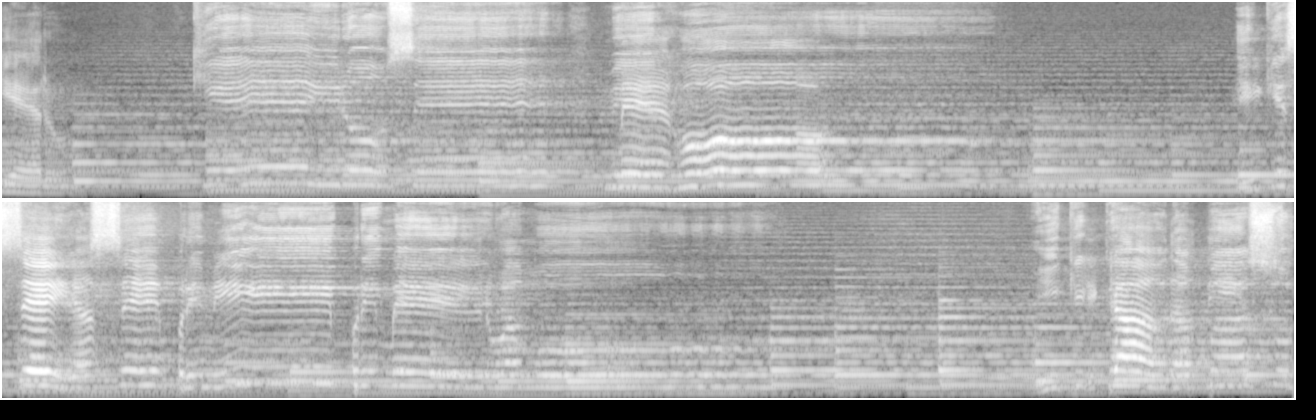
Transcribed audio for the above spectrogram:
Quiero. Ser mejor. Y que sea siempre mi primeiro amor. Y que cada paso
